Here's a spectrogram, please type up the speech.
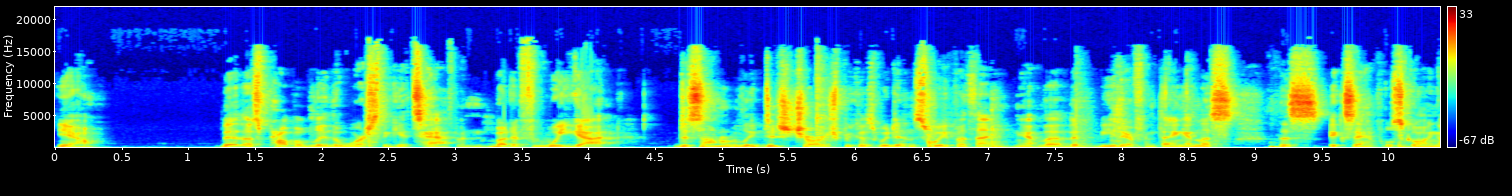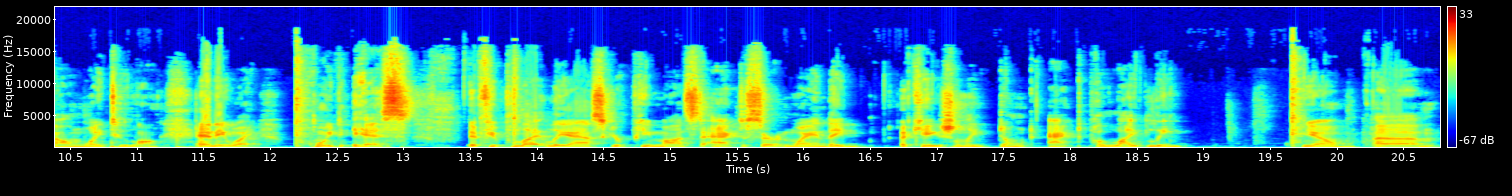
You know, that, that's probably the worst that gets happened. But if we got dishonorably discharged because we didn't sweep a thing, yeah, that, that'd be a different thing. This, this example's going on way too long. Anyway, point is, if you politely ask your PMODs to act a certain way and they occasionally don't act politely, you know, um,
